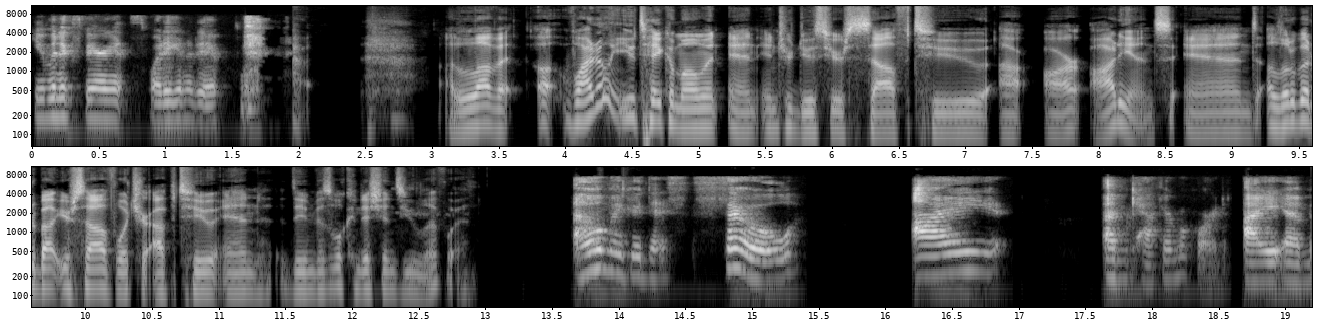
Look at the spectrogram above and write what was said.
human experience. What are you gonna do? I love it. Uh, why don't you take a moment and introduce yourself to our, our, audience and a little bit about yourself, what you're up to, and the invisible conditions you live with? Oh my goodness. So, I am Katherine McCord. I am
